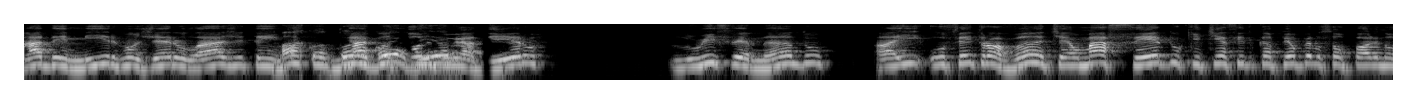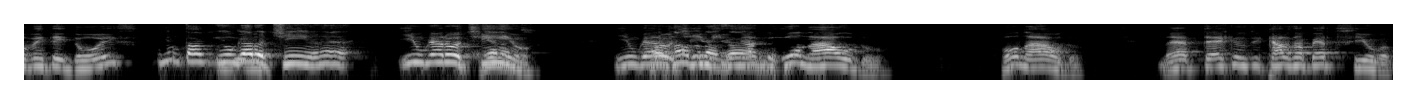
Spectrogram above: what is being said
Ademir, Rogério Lage, tem Marco Antônio, Marco Antônio Boiadeiro, Luiz Fernando. Aí o centroavante é o Macedo, que tinha sido campeão pelo São Paulo em 92. E um, e um garotinho, né? E um garotinho. E um garotinho Ronaldo chamado Ronaldo. Ronaldo. Né, técnico de Carlos Alberto Silva.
